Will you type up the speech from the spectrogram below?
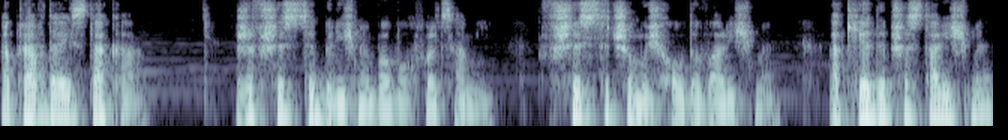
A prawda jest taka, że wszyscy byliśmy bałwochwalcami, wszyscy czemuś hołdowaliśmy. A kiedy przestaliśmy?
